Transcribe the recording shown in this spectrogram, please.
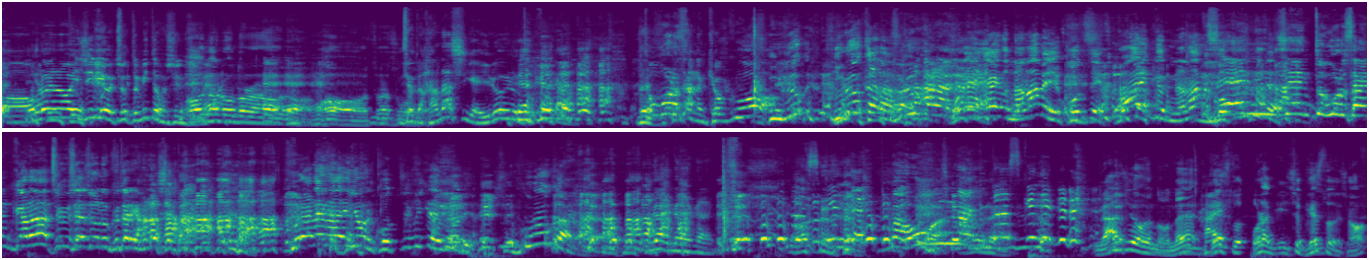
の俺のいじりをちょっと見てほしいんですよなるほどなるほど、ああそれはすごい。ちょっと話がいろいろ所さんの曲を振る振るから 振るから意外と斜めこっちマイクより斜めこっち。全然所さんから駐車場の下り話してた。振られないようにこっち見てるのに振るからないないない。まあ音楽助けてくれ。ラジオのね、はい。ゲスト俺は一応ゲストでしょ？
